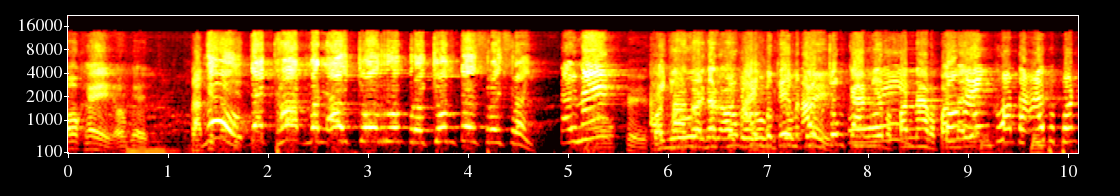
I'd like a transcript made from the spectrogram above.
ូខេអូខេតាទៀត No តាទៀតតែខាតមិនឲ្យចូលរួមប្រជុំទេស្រីស្រី ទៅណាអូខេអគាត់ញថាយូរគាត់តែអត់ខ្ញុំចូលឯរួមងមកគេមិនឲ្យប្រជុំការងារប៉ុណ្ណាប៉ុណ្បងណាឯងគ្រាន់តែឲ្យប្រពន្ធ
